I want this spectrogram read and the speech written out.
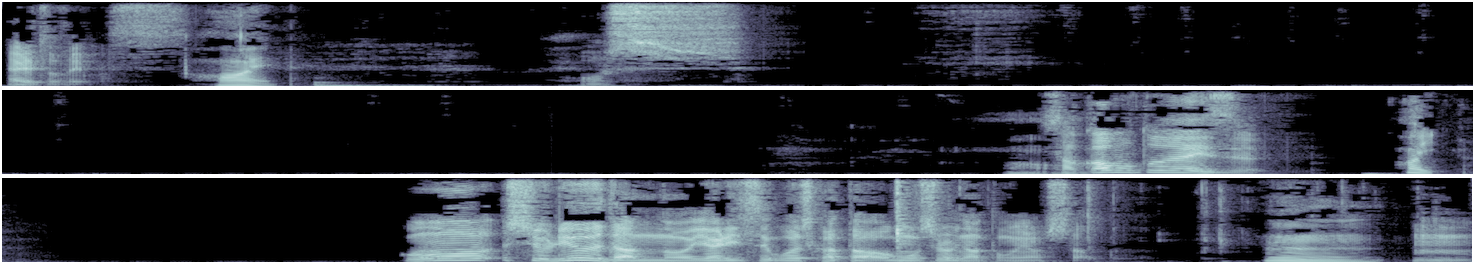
ありがとうございます。はい。よし。坂本デイズ。はい。この手榴弾のやり過ごし方は面白いなと思いました。うん。うん。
